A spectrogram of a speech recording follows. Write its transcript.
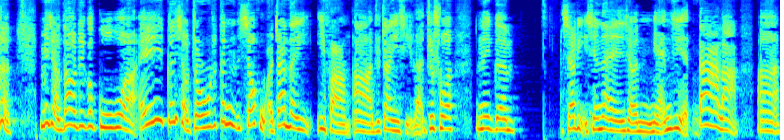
没想到这个姑姑啊，哎，跟小周跟小伙站在一方啊，就站一起了，就说那个。小李现在小年纪也大了啊，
